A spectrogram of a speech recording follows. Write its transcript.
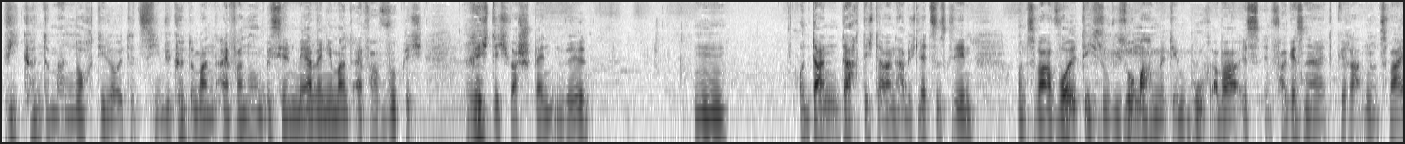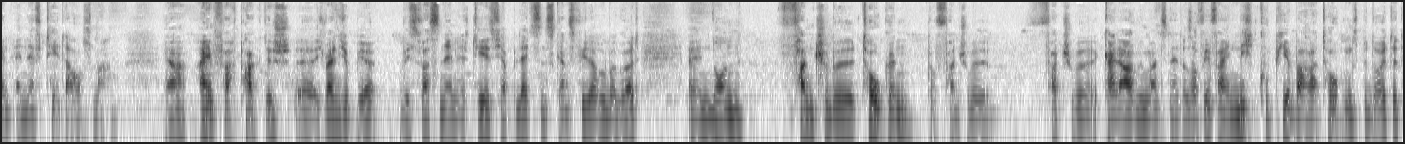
wie könnte man noch die Leute ziehen? Wie könnte man einfach noch ein bisschen mehr, wenn jemand einfach wirklich richtig was spenden will? Mm. Und dann dachte ich daran, habe ich letztens gesehen, und zwar wollte ich sowieso machen mit dem Buch, aber ist in Vergessenheit geraten, und zwar ein NFT daraus machen. Ja, einfach praktisch, äh, ich weiß nicht, ob ihr wisst, was ein NFT ist. Ich habe letztens ganz viel darüber gehört. Äh, Non-Fungible Token, doch Fungible, Fungible, keine Ahnung, wie man es nennt. Also auf jeden Fall ein nicht kopierbarer Token. Das bedeutet,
